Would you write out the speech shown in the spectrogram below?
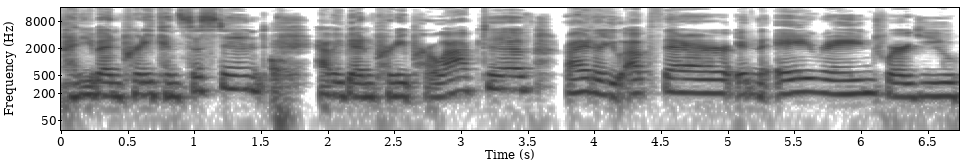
have you been pretty consistent? Have you been pretty proactive? Right? Are you up there in the A range where you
